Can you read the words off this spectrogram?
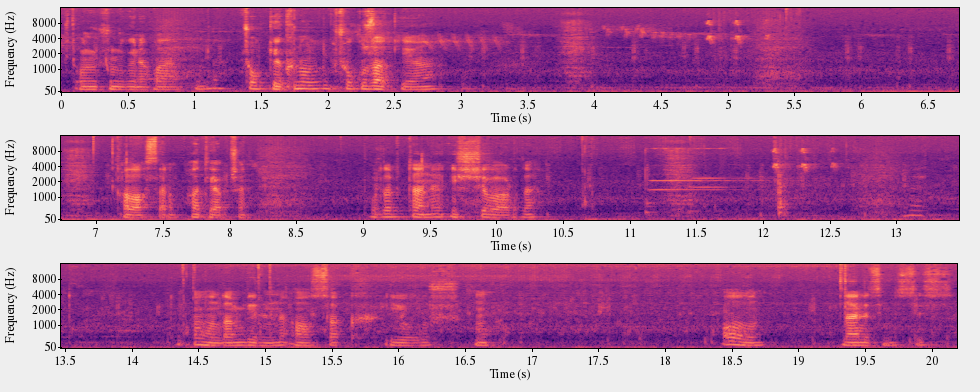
İşte 13. güne falan yaptığımda. Çok yakın oldu. Çok uzak ya. Kalaslarım. Hadi yapacaksın. Burada bir tane işçi vardı. Evet. Ondan birini alsak iyi olur. Hı. Alalım. Neredesiniz siz?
